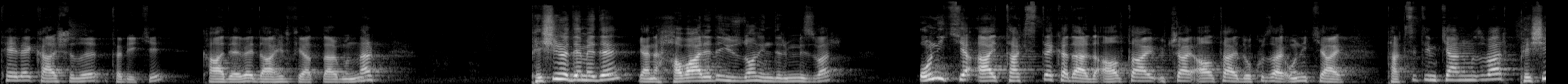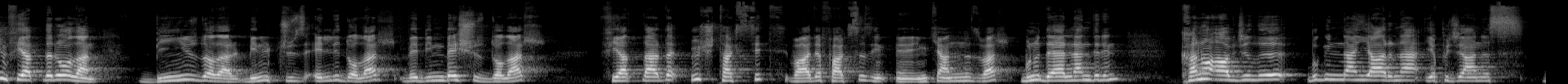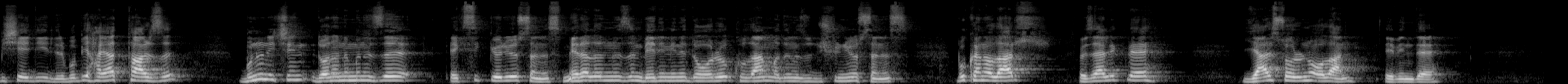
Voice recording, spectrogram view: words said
TL karşılığı tabii ki KDV dahil fiyatlar bunlar. Peşin ödemede yani havalede %10 indirimimiz var. 12 ay taksite kadar da 6 ay, 3 ay, 6 ay, 9 ay, 12 ay taksit imkanımız var. Peşin fiyatları olan 1100 dolar, 1350 dolar ve 1500 dolar fiyatlarda 3 taksit vade farksız e, imkanınız var. Bunu değerlendirin. Kano avcılığı bugünden yarına yapacağınız bir şey değildir. Bu bir hayat tarzı. Bunun için donanımınızı eksik görüyorsanız, meralarınızın verimini doğru kullanmadığınızı düşünüyorsanız bu kanolar özellikle yer sorunu olan evinde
